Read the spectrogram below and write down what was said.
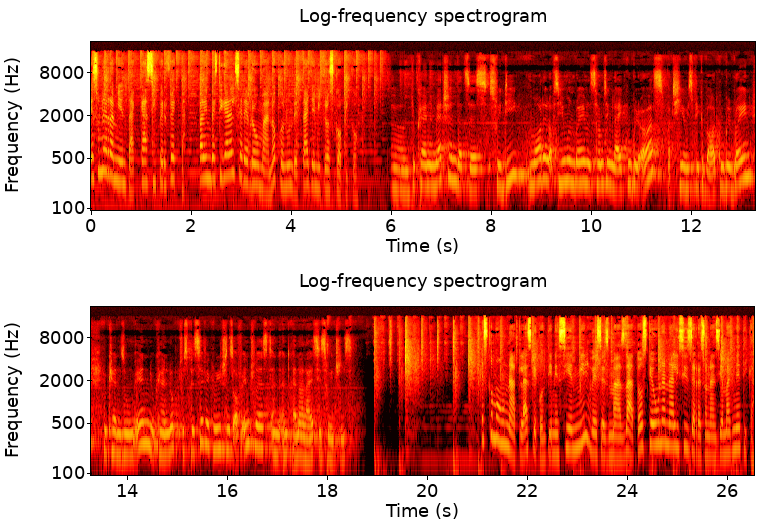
Es una herramienta casi perfecta para investigar el cerebro humano con un detalle microscópico. Um, you can imagine that this 3D model of the human brain is something like Google Earth, but here we speak about Google Brain. You can zoom in, you can look to specific regions of interest and, and analyze these regions. Es como un atlas que contiene 100.000 veces más datos que un análisis de resonancia magnética.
